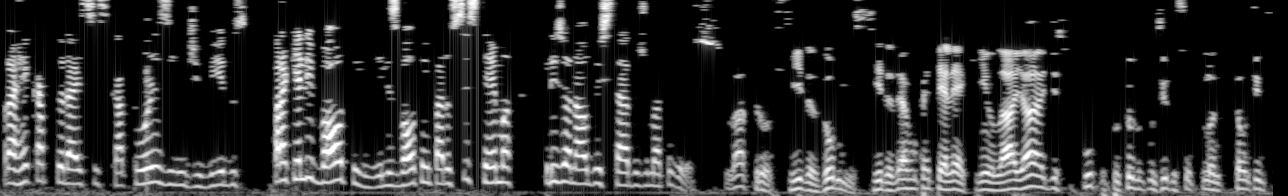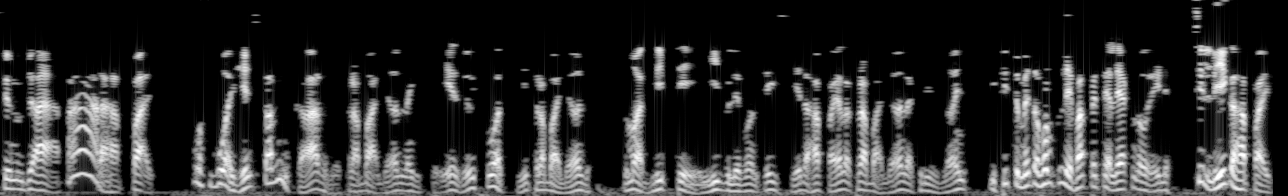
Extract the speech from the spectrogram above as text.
para recapturar esses 14 indivíduos para que eles voltem, eles voltem para o sistema prisional do estado de Mato Grosso. Latrocidas, homicidas, leva um petelequinho lá e, ah, desculpa porque eu não fugi do seu plantão, tinha que ser no. Ah, para, rapaz. Pô, boa gente estava em casa, meu, trabalhando na empresa. Eu estou aqui trabalhando numa gripe terrível, levantei cedo, a Rafaela trabalhando, a Crislane. E finalmente nós vamos levar peteleco na orelha. Se liga, rapaz.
